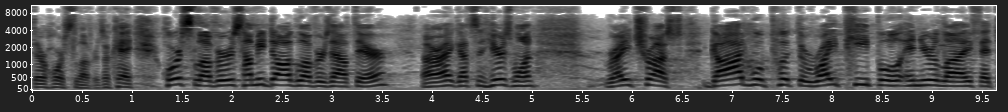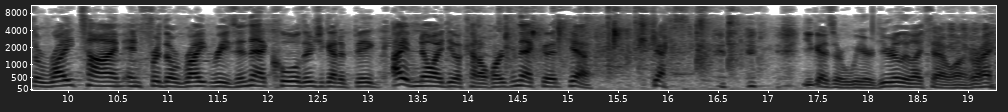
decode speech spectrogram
they're horse lovers, okay? Horse lovers, how many dog lovers out there? All right, got some, here's one. Right trust. God will put the right people in your life at the right time and for the right reason. Isn't that cool? There's you got a big, I have no idea what kind of horse. Isn't that good? Yeah. Guys, you guys are weird. You really like that one, right?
